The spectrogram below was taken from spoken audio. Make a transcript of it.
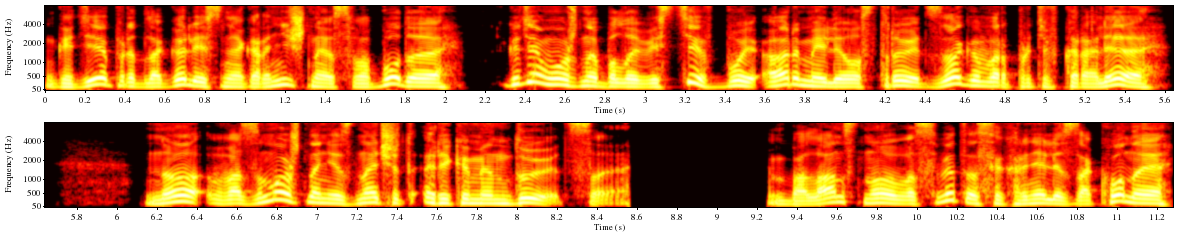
где предлагались неограниченная свобода, где можно было вести в бой армию или устроить заговор против короля, но «возможно» не значит «рекомендуется». Баланс нового света сохраняли законы,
